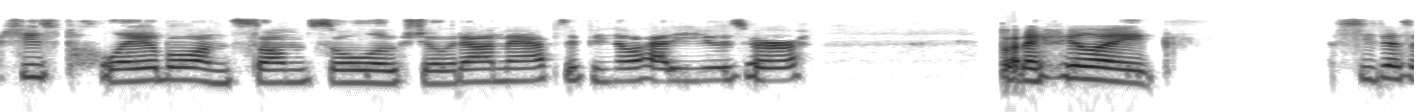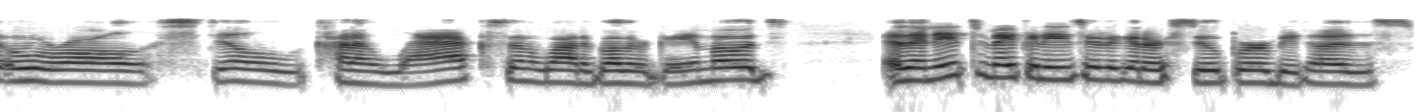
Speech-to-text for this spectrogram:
She's playable on some solo showdown maps if you know how to use her. But I feel like she just overall still kind of lacks in a lot of other game modes. And they need to make it easier to get her super because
